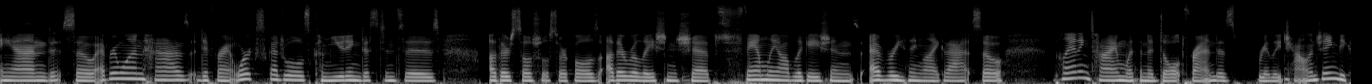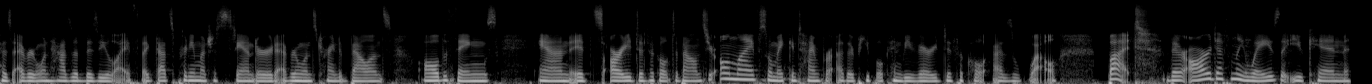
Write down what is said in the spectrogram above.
And so everyone has different work schedules, commuting distances, other social circles, other relationships, family obligations, everything like that. So planning time with an adult friend is really challenging because everyone has a busy life. Like that's pretty much a standard. Everyone's trying to balance all the things and it's already difficult to balance your own life, so making time for other people can be very difficult as well. But there are definitely ways that you can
